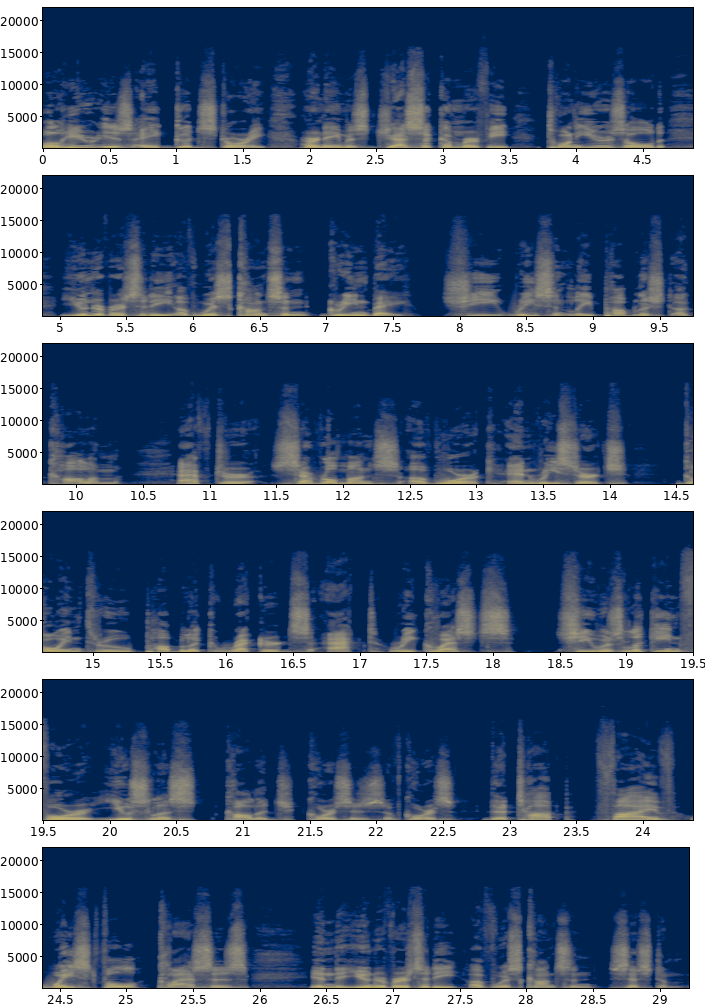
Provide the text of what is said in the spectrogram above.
Well, here is a good story. Her name is Jessica Murphy, 20 years old, University of Wisconsin, Green Bay. She recently published a column after several months of work and research going through Public Records Act requests. She was looking for useless college courses, of course. The top five wasteful classes in the University of Wisconsin system.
